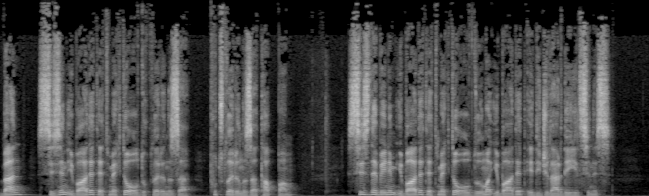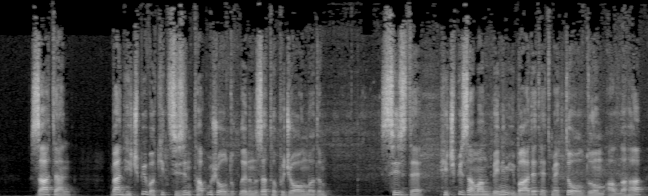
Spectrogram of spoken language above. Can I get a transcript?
Ben sizin ibadet etmekte olduklarınıza, putlarınıza tapmam. Siz de benim ibadet etmekte olduğuma ibadet ediciler değilsiniz. Zaten ben hiçbir vakit sizin tapmış olduklarınıza tapıcı olmadım. Siz de hiçbir zaman benim ibadet etmekte olduğum Allah'a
